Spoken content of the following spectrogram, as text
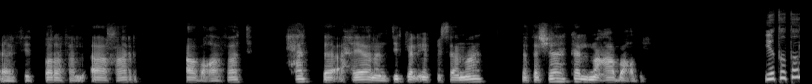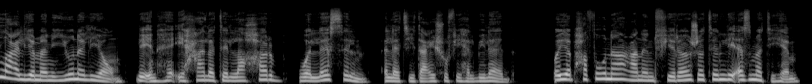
آه، في الطرف الآخر أضعفت حتى أحيانا تلك الانقسامات تتشاكل مع بعضها. يتطلع اليمنيون اليوم لإنهاء حالة اللا حرب واللا سلم التي تعيش فيها البلاد ويبحثون عن انفراجة لأزمتهم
